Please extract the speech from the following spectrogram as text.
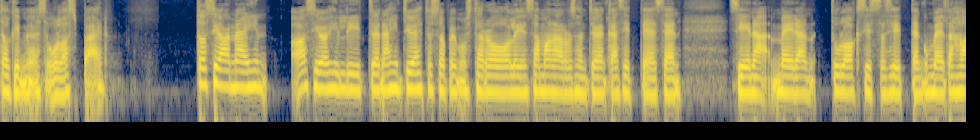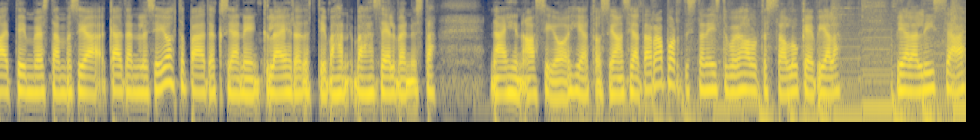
toki myös ulospäin tosiaan näihin asioihin liittyen, näihin työehtosopimusten rooliin, samanarvoisen työn käsitteeseen siinä meidän tuloksissa sitten, kun meiltä haettiin myös tämmöisiä käytännöllisiä johtopäätöksiä, niin kyllä ehdotettiin vähän, vähän selvennystä näihin asioihin. Ja tosiaan sieltä raportista niistä voi halutessaan lukea vielä, vielä lisää.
